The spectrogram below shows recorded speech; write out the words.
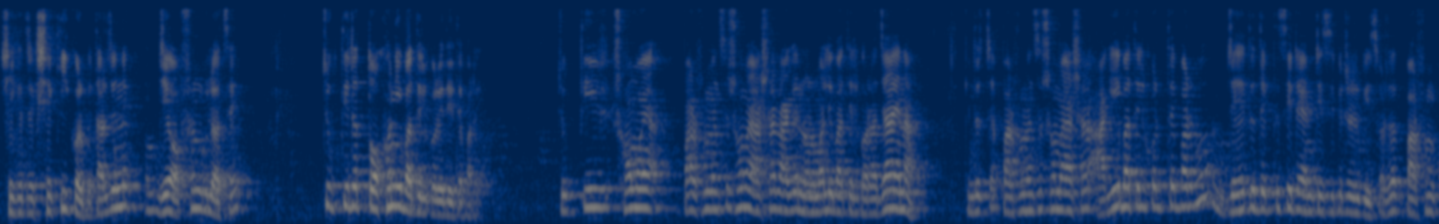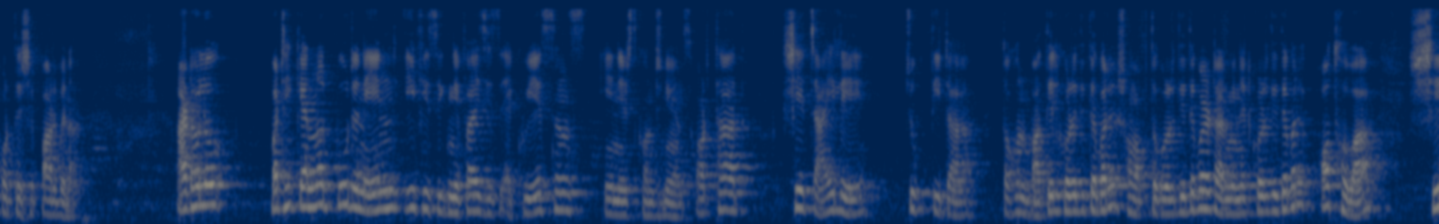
সেক্ষেত্রে সে কি করবে? তার জন্য যে অপশনগুলো আছে, চুক্তিটা তখনই বাতিল করে দিতে পারে। চুক্তির সময় পারফরমেন্সের সময় আসার আগে নর্মালি বাতিল করা যায় না। কিন্তু পারফরমেন্সের সময় আসার আগেই বাতিল করতে পারব, যেহেতু দেখতেছি এটা অ্যান্টিসিপেটরি বিচ অর্থাৎ পারফর্ম করতে সে পারবে না। আট হলো but he can not put an end if he signifies his acquiescence in its continuance অর্থাৎ সে চাইলে চুক্তিটা তখন বাতিল করে দিতে পারে, সমাপ্ত করে দিতে পারে টার্মিনেট করে দিতে পারে, অথবা সে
